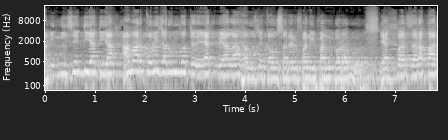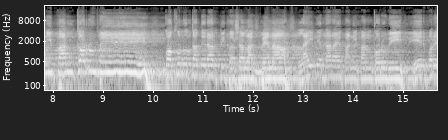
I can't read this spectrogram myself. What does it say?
আমি নিজে দিয়া দিয়া আমার কলিজার উম্মতের এক পেয়ালা হাউজে কাউসারের পানি পান করাবো। একবার যারা পানি পান করবে, কখনো তাদের আর পিপাসা লাগবে না। লাইনে দাঁড়ায় পানি পান করবে, এরপরে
